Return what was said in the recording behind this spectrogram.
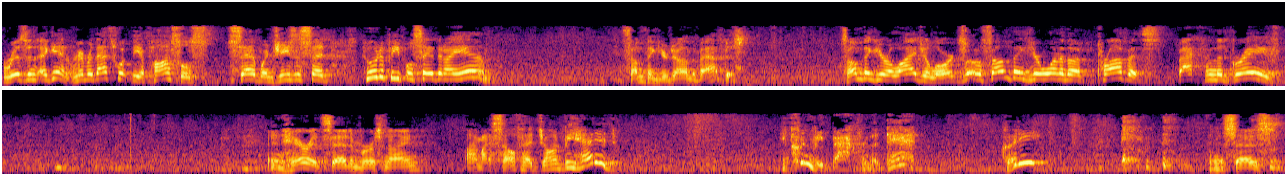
risen again. Remember, that's what the apostles said when Jesus said, Who do people say that I am? Some think you're John the Baptist. Some think you're Elijah, Lord. So some think you're one of the prophets back from the grave. And Herod said in verse 9, I myself had John beheaded. He couldn't be back from the dead. Could he? And it says,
